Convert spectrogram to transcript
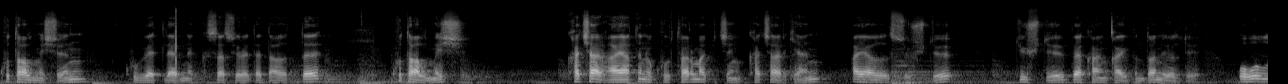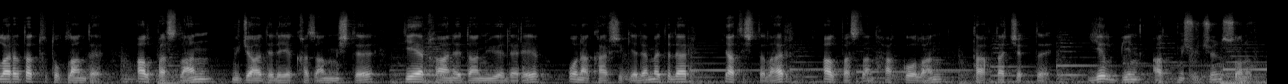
Kutalmış'ın kuvvetlerini kısa sürede dağıttı. Kutalmış kaçar hayatını kurtarmak için kaçarken ayağı sürçtü, düştü ve kan kaybından öldü. Oğulları da tutuklandı. Alpaslan mücadeleyi kazanmıştı. Diğer hanedan üyeleri ona karşı gelemediler, yatıştılar. Alpaslan hakkı olan tahta çıktı. Yıl 1063'ün sonu.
